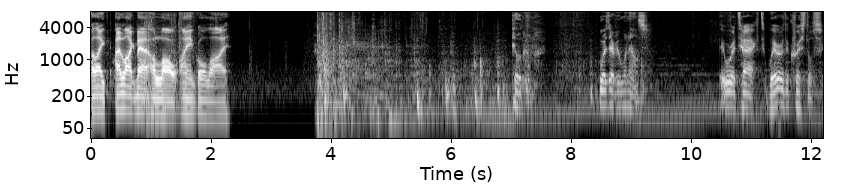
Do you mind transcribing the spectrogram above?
I like I like that a lot. I ain't gonna lie. Pilgrim. Where's everyone else? They were attacked. Where are the crystals?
